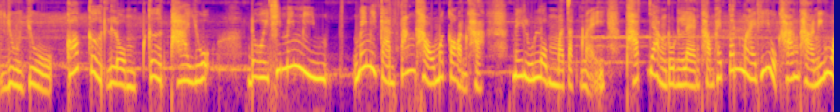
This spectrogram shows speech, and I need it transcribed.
ๆ อยู่ๆ ก็เกิดลมเกิดพายุ โดยที่ไม่มีไม่มีการตั้งเขามาก่อนค่ะ ไม่รู้ลมมาจากไหน พัดอย่างรุนแรงทำให้ต้นไม้ที่อยู่ข้างทางนี้ไหว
